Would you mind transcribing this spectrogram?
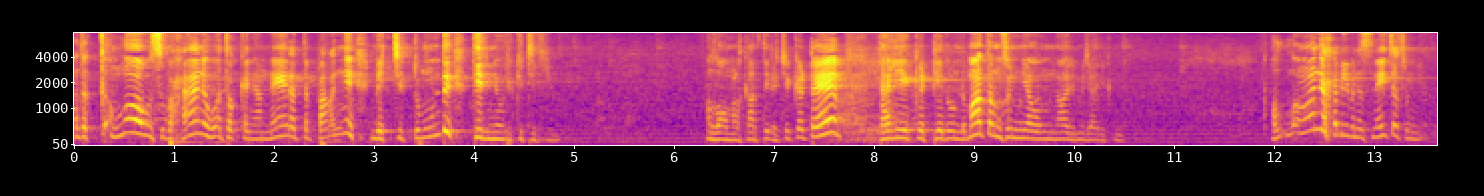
അതൊക്കെ അള്ളാഹു അതൊക്കെ ഞാൻ നേരത്തെ പറഞ്ഞ് വെച്ചിട്ടുമുണ്ട്. തിരിഞ്ഞൊരുക്കിട്ടിരിക്കുന്നു അള്ളാഹു നമ്മളെ കാത്തി രക്ഷിക്കട്ടെ തലയെ കെട്ടിയതുകൊണ്ട് മാത്രം ശൂന്യാവും എന്നാരും വിചാരിക്കുന്നു. അള്ളാഹിന്റെ ഹബീബിനെ സ്നേഹിച്ച ശൂന്യം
